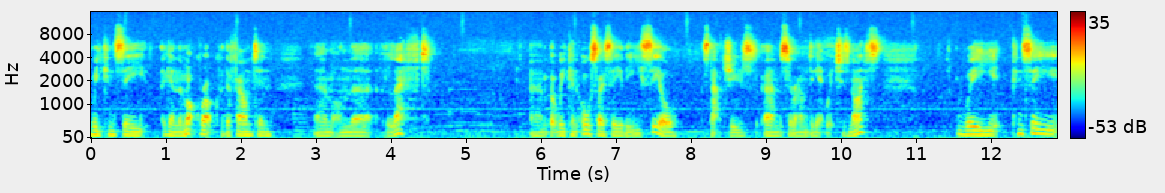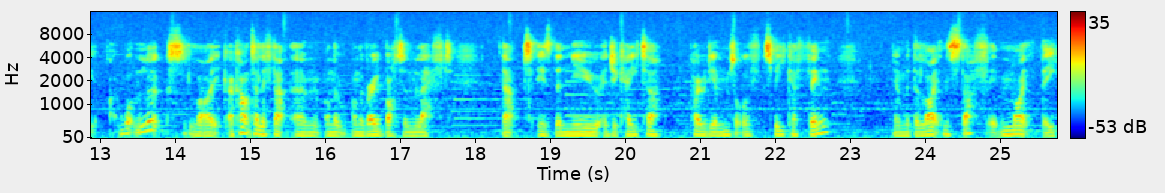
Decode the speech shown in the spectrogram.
we can see again the mock rock with the fountain um, on the left, um, but we can also see the seal statues um, surrounding it, which is nice. We can see what looks like I can't tell if that um, on the on the very bottom left that is the new educator podium sort of speaker thing. And with the light and stuff it might be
